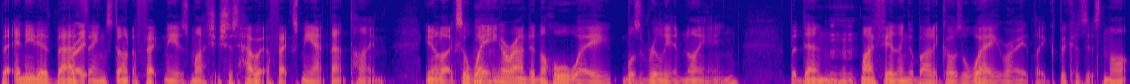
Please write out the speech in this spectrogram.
but any of the bad Right. things don't affect me as much. It's just how it affects me at that time. You know, like so waiting around in the hallway was really annoying, but then my feeling about it goes away, right? Like because it's not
